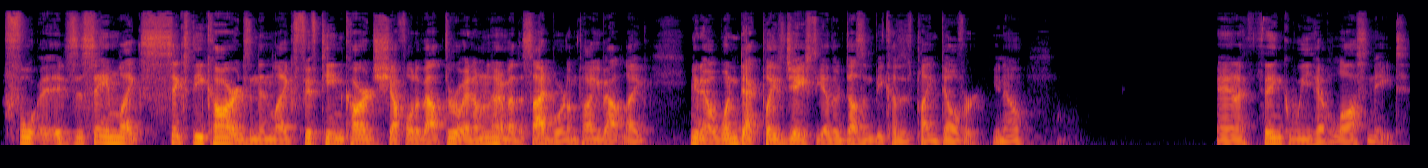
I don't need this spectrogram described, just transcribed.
four it's the same like 60 cards and then like 15 cards shuffled about through it. I'm not talking about the sideboard. I'm talking about like you know one deck plays Jace the other doesn't because it's playing Delver you know and I think we have lost Nate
